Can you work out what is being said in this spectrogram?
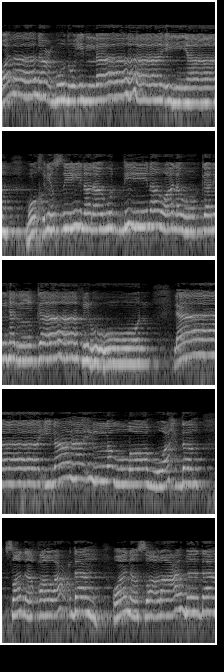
ولا نعبد إلا إياه مخلصين له الدين ولو كره الكافرون لا إله إلا الله وحده صدق وعده ونصر عبده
